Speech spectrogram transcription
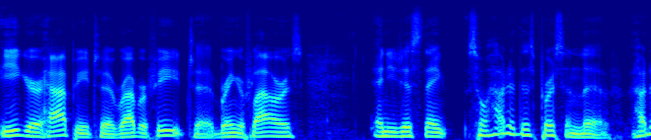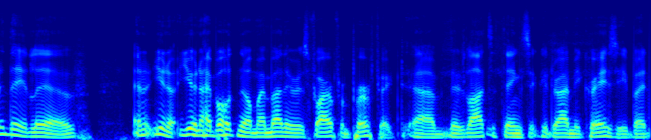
eager, happy to rub her feet, to bring her flowers, and you just think, so how did this person live? How did they live? And you know, you and I both know my mother is far from perfect. Uh, there's lots of things that could drive me crazy, but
